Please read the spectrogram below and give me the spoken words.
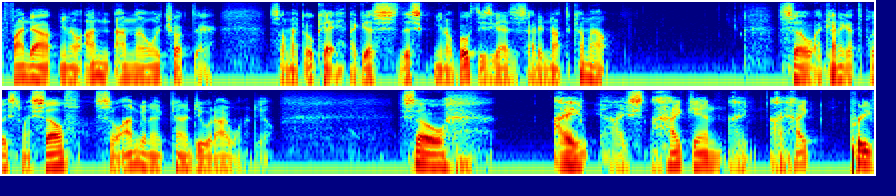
find out, you know, I'm I'm the only truck there. So I'm like, okay, I guess this, you know, both these guys decided not to come out. So I kind of got the place to myself. So I'm gonna kind of do what I want to do. So I I hike in. I I hike pretty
